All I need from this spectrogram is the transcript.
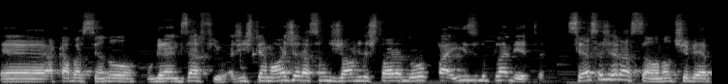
é, acaba sendo um grande desafio. A gente tem a maior geração de jovens da história do país e do planeta. Se essa geração não tiver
